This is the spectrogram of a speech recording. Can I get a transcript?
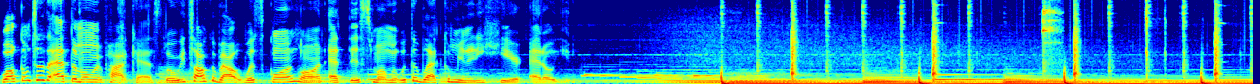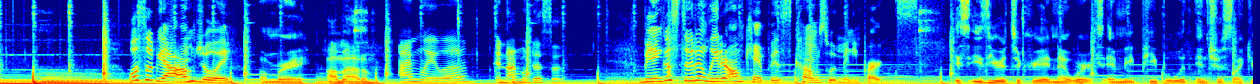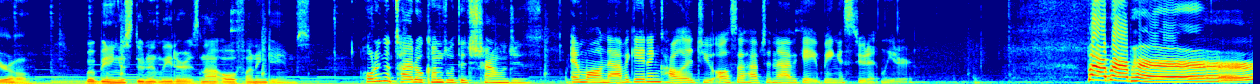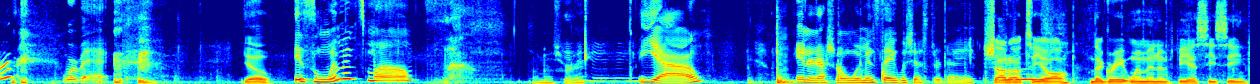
Welcome to the At the Moment podcast, where we talk about what's going on at this moment with the black community here at OU. What's up, y'all? I'm Joi. I'm Ray. I'm Adam. I'm Layla. And I'm Odessa. Being a student leader on campus comes with many perks. It's easier to create networks and meet people with interests like your own. But being a student leader is not all fun and games. Holding a title comes with its challenges. And while navigating college, you also have to navigate being a student leader. We're back. Yo. It's Women's Month. Oh, that's right. Yeah. International Women's Day was yesterday. Shout out to y'all, the great women of BSCC.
